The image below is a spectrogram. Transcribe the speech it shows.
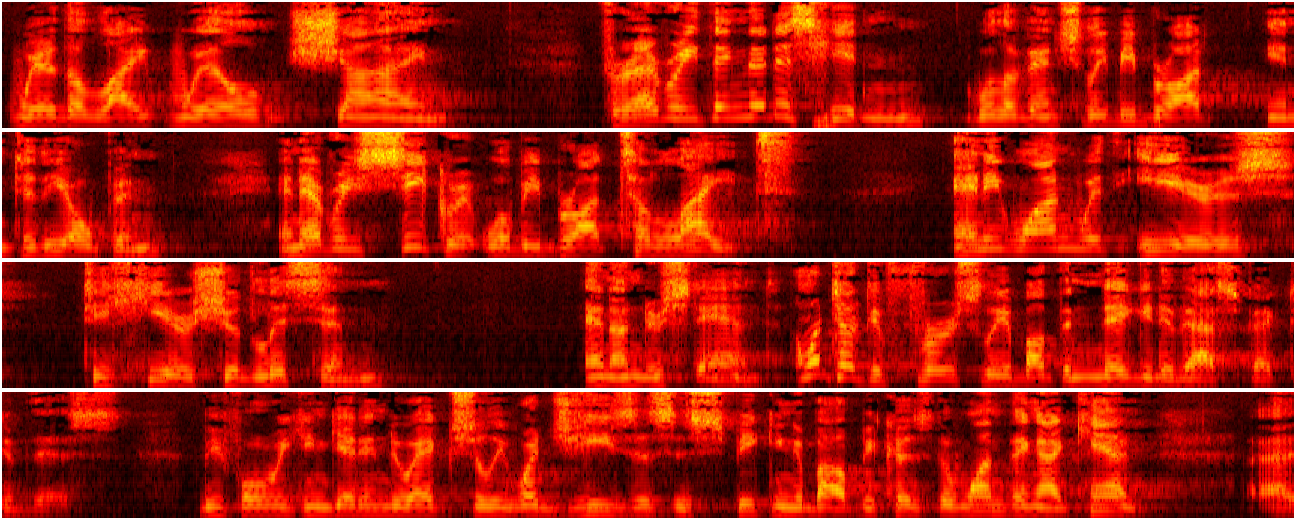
where the light will shine. For everything that is hidden will eventually be brought into the open, and every secret will be brought to light. Anyone with ears to hear should listen and understand. I want to talk to you firstly about the negative aspect of this before we can get into actually what Jesus is speaking about because the one thing I can't uh,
